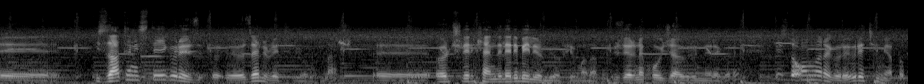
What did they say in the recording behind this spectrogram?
E, zaten isteğe göre özel üretiliyor bunlar. E, ölçüleri kendileri belirliyor firmaların üzerine koyacağı ürünlere göre. Biz de onlara göre üretim yapıp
